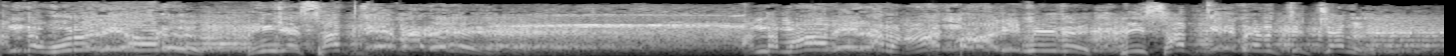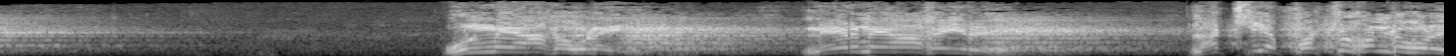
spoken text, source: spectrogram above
அந்த உறுதியோடு இங்கே சத்தியம் எடு. அந்த மாவீரர் ஆன்மாவி மீது நீ சத்தியம் எடுத்து செல். உண்மையாக உழை நேர்மையாக இரு. லட்சிய பற்று கொண்டு ஒரு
